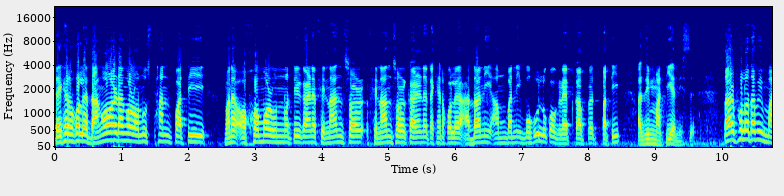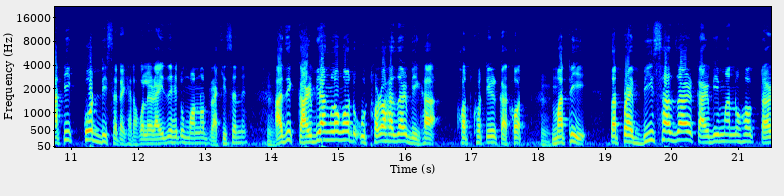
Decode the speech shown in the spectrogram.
তেখেতসকলে ডাঙৰ ডাঙৰ অনুষ্ঠান পাতি মানে অসমৰ উন্নতিৰ কাৰণে ফিনান্সৰ ফিনান্সৰ কাৰণে তেখেতসকলে আদানী আম্বানী বহু লোকক ৰেড কাৰ্পেট পাতি আজি মাটি আনিছে। তাৰ ফলত আমি মাটি ক'ত দিছে তেখেতসকলে? ৰাইজে সেইটো মনত ৰাখিছেনে আজি কাৰ্বি আংলঙত ওঠৰ হাজাৰ বিঘা খটখটিৰ কাষত মাটি তাত প্ৰায় বিছ হাজাৰ কাৰ্বি মানুহক তাৰ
